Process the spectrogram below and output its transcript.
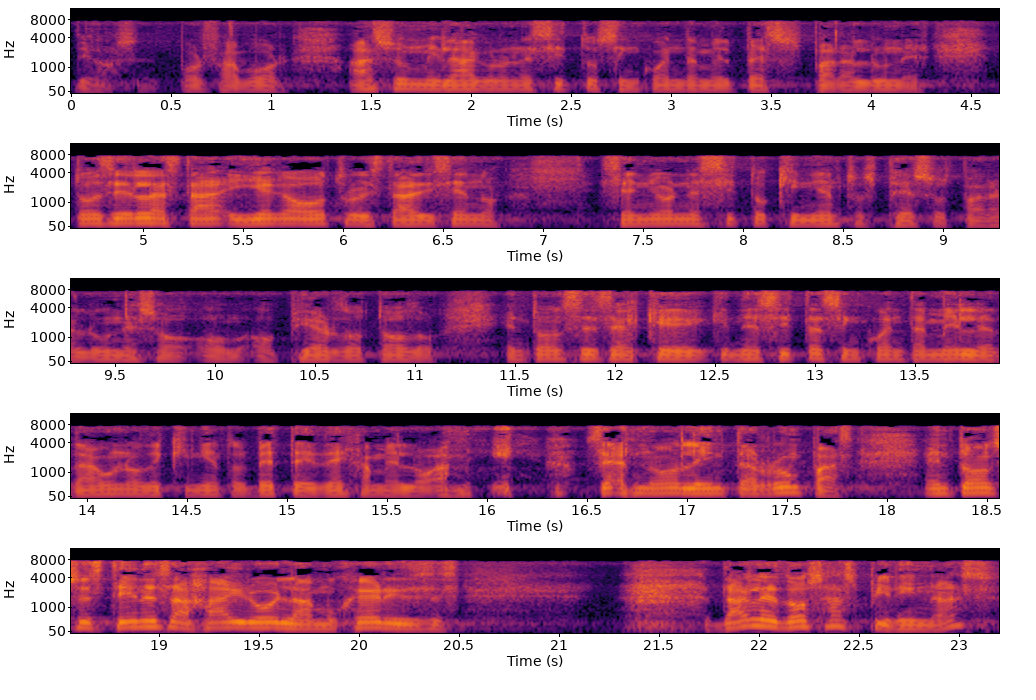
Dios, por favor, haz un milagro, necesito 50 mil pesos para lunes. Entonces él está, y llega otro y está diciendo, Señor, necesito 500 pesos para lunes o, pierdo todo. Entonces el que necesita 50 mil le da uno de 500, vete y déjamelo a mí. o sea, no le interrumpas. Entonces tienes a Jairo y la mujer y dices, dale dos aspirinas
